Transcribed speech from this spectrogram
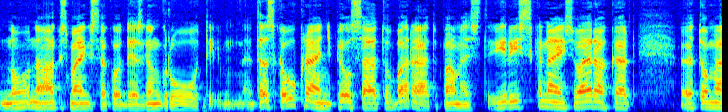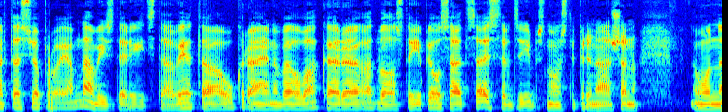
nu, nākas, maigi sakot, diezgan grūti. Tas, ka Ukraiņi pilsētu varētu pamest, ir izskanējis vairāk kārt, tomēr tas joprojām nav izdarīts. Tā vietā Ukraina vēl vakar atbalstīja pilsētas aizsardzības nostiprināšanu. Un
